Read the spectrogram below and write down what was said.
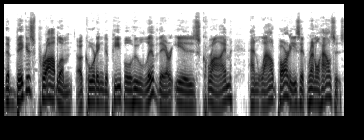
The biggest problem, according to people who live there, is crime and loud parties at rental houses.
